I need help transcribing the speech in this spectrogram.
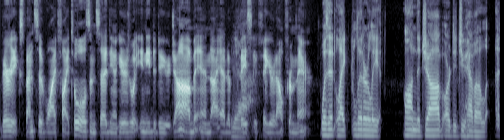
very expensive wi-fi tools and said you know here's what you need to do your job and i had to yeah. basically figure it out from there was it like literally on the job or did you have a, a,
